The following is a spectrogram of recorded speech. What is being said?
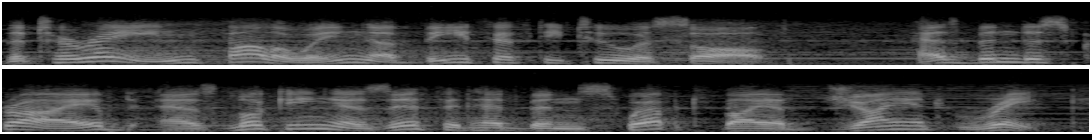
The terrain following a B-52 assault has been described as looking as if it had been swept by a giant rake.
